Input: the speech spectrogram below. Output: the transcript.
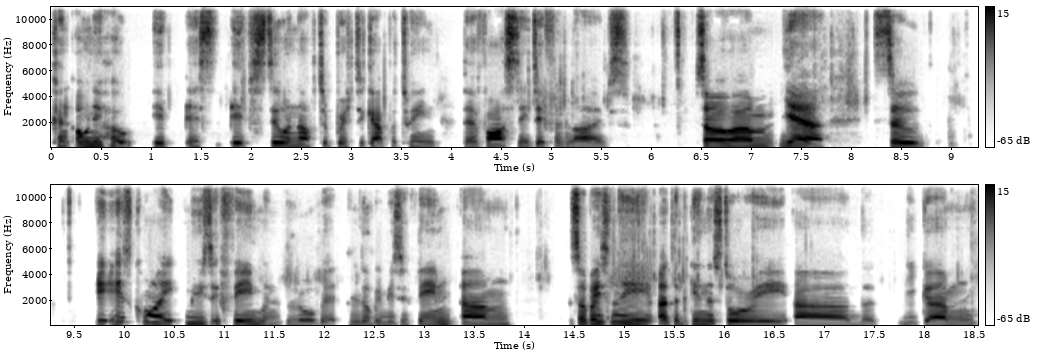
can only hope if it's, it's still enough to bridge the gap between their vastly different lives. So, um, yeah, so it is quite music themed a little bit, a little bit music themed. Um, so basically, at the beginning of the story, uh, the um,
